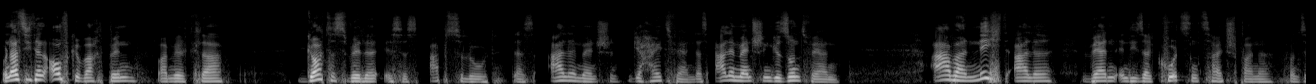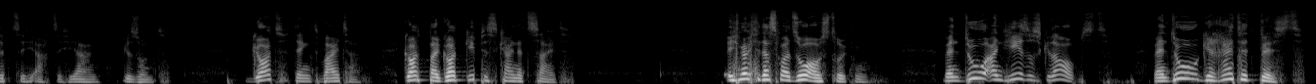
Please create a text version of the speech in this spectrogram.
Und als ich dann aufgewacht bin, war mir klar, Gottes Wille ist es absolut, dass alle Menschen geheilt werden, dass alle Menschen gesund werden. Aber nicht alle werden in dieser kurzen Zeitspanne von 70, 80 Jahren gesund. Gott denkt weiter. Gott, bei Gott gibt es keine Zeit. Ich möchte das mal so ausdrücken. Wenn du an Jesus glaubst, wenn du gerettet bist,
